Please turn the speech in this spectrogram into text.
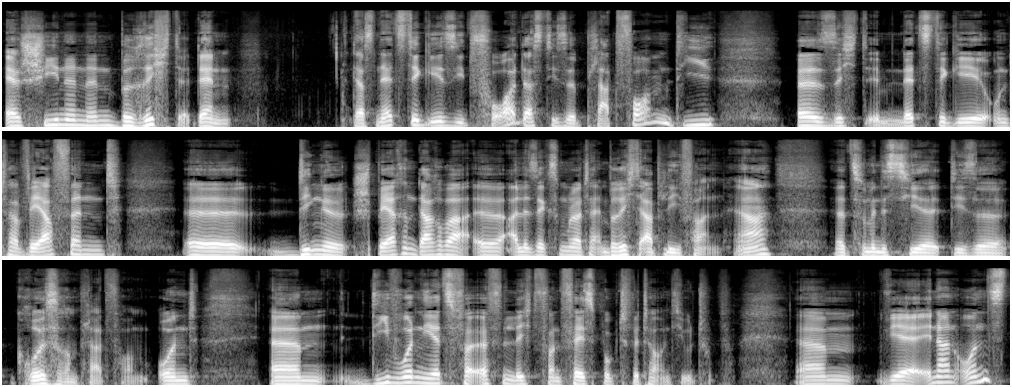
erschienenen Berichte. Denn das NetzDG sieht vor, dass diese Plattformen, die äh, sich dem NetzDG unterwerfend äh, Dinge sperren, darüber äh, alle sechs Monate einen Bericht abliefern. Ja, äh, zumindest hier diese größeren Plattformen. Und ähm, die wurden jetzt veröffentlicht von Facebook, Twitter und YouTube. Ähm, wir erinnern uns,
